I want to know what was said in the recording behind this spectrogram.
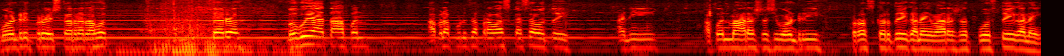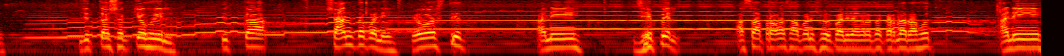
बाउंड्रीत प्रवेश करणार आहोत. तर बघूया आता आपण आपला पुढचा प्रवास कसा होतोय आणि आपण महाराष्ट्राची बाउंड्री क्रॉस करतोय का नाही महाराष्ट्रात पोहोचतोय का नाही जितका शक्य होईल तितका शांतपणे व्यवस्थित आणि झेपेल. असा प्रवास आपण शिवपाणी जंगलाचा करणार आहोत. आणि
